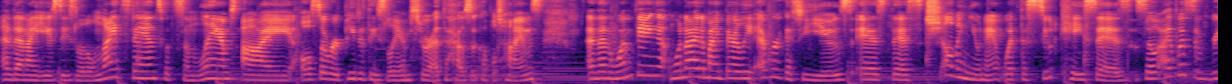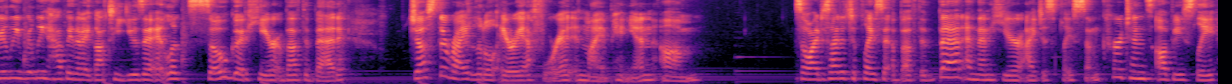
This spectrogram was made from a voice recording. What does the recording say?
And then I used these little nightstands with some lamps. I also repeated these lamps throughout the house a couple times. And then one thing, one item I barely ever get to use is this shelving unit with the suitcases. So I was really, really happy that I got to use it. It looked so good here above the bed. Just the right little area for it, in my opinion. Um, so I decided to place it above the bed and then here I just placed some curtains. Obviously,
